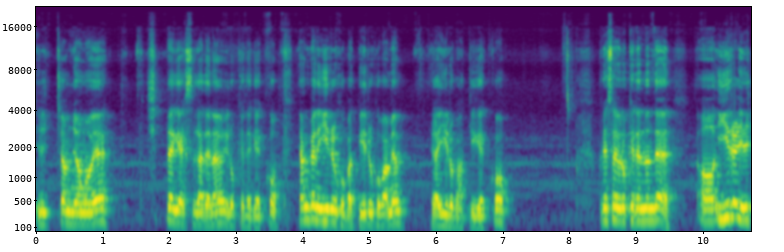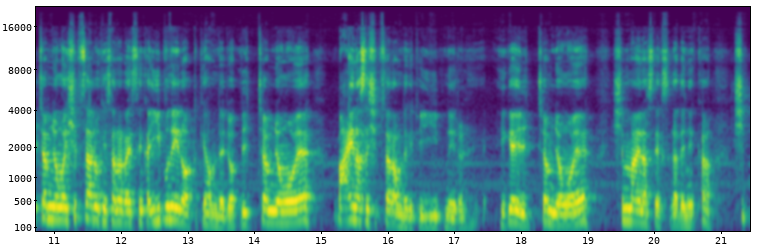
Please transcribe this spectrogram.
1.05에 10 빼기 x가 되나요? 이렇게 되겠고 양변에 2를 곱할게 2를 곱하면 얘가 2로 바뀌겠고 그래서 이렇게 됐는데 어, 2를 1.05에 14로 계산하라 했으니까 2분의 1은 어떻게 하면 되죠? 1.05에 마이너스 14로 하면 되겠죠. 2분의 1을. 이게 1.05에 10 마이너스 x가 되니까 10,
